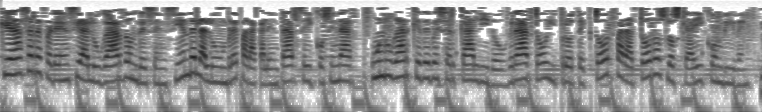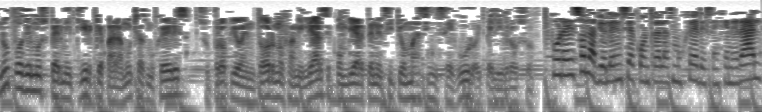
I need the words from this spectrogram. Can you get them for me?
que hace referencia al lugar donde se enciende la lumbre para calentarse y cocinar, un lugar que debe ser cálido, grato y protector para todos los que ahí conviven. No podemos permitir que para muchas mujeres su propio entorno familiar se convierta en el sitio más inseguro y peligroso. Por eso la violencia contra las mujeres en general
